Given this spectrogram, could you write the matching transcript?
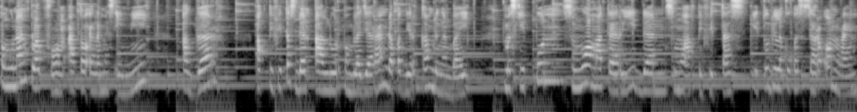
Penggunaan platform atau LMS ini agar aktivitas dan alur pembelajaran dapat direkam dengan baik. Meskipun semua materi dan semua aktivitas itu dilakukan secara online,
